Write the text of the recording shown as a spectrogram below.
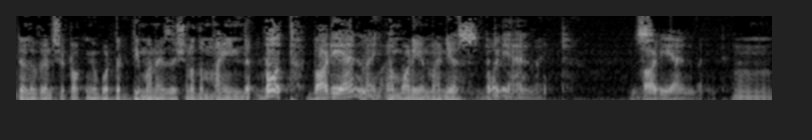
deliverance, you're talking about the demonization of the mind. Both, body and mind. Uh, body and mind, yes. Body and mind. Body and mind. Mm.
